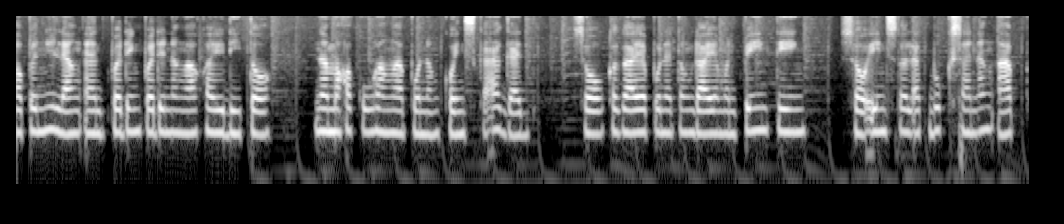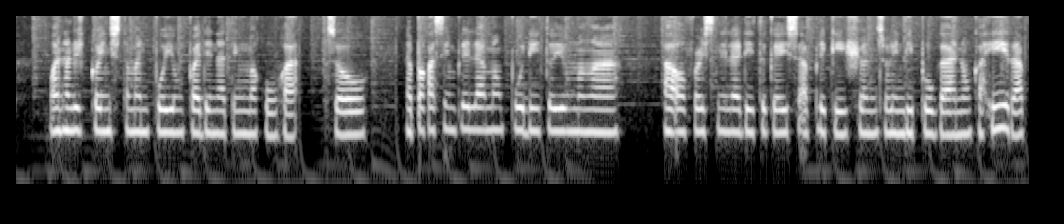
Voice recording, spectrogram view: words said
open nyo lang and pwedeng pwede na nga kayo dito na makakuha nga po ng coins kaagad. So kagaya po nitong diamond painting. So install at buksan ang app. 100 coins naman po yung pwede nating makuha. So napakasimple lamang po dito yung mga uh, offers nila dito guys sa application. So hindi po ganong kahirap.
